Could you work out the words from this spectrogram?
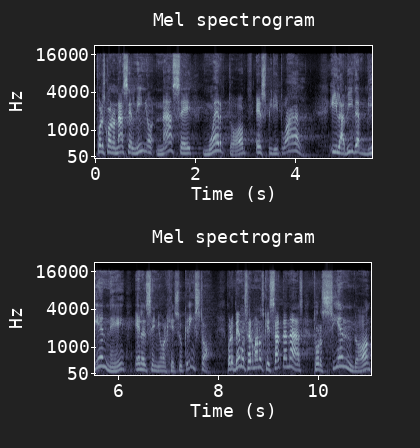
Por eso cuando nace el niño, nace muerto espiritual y la vida viene en el Señor Jesucristo. Vemos, hermanos, que Satanás, torciendo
